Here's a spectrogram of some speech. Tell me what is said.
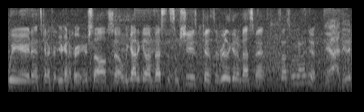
weird and it's gonna hurt, you're gonna hurt yourself. So we gotta go invest in some shoes because it's a really good investment. So that's what we're gonna do. Yeah, dude.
